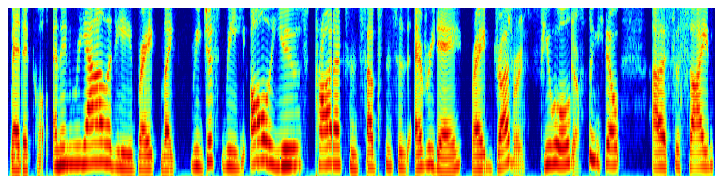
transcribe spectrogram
medical and in reality right like we just we all use products and substances every day right drugs right. fuel yeah. you know uh, society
